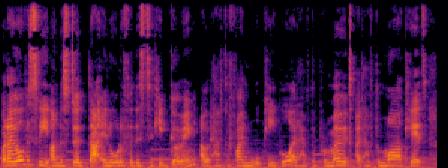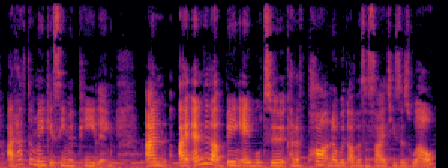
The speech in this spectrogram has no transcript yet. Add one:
But I obviously understood that in order for this to keep going, I would have to find more people, I'd have to promote, I'd have to market, I'd have to make it seem appealing. And I ended up being able to kind of partner with other societies as well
